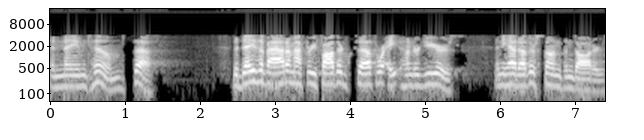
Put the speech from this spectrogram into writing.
and named him Seth. The days of Adam after he fathered Seth were 800 years, and he had other sons and daughters.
